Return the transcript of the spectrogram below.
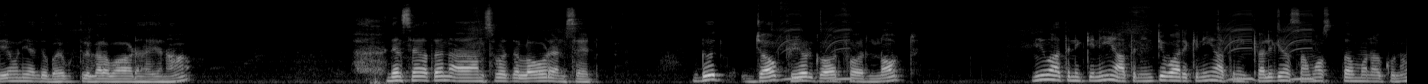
దేవుని అందు భయభక్తులు గలవాడాయన then Satan answer the Lord and said do Job fear God for nought నీవు అతనికిని అతని ఇంటి వారికిని అతనికి కలిగిన సమస్తమునకును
